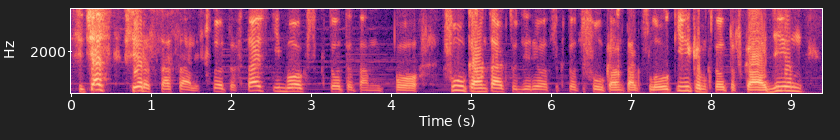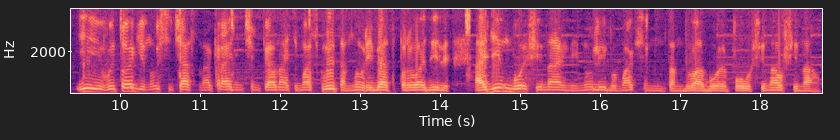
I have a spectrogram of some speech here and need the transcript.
Сейчас все рассосались. Кто-то в тайский бокс, кто-то там по full контакту дерется, кто-то full contact с лоу-киком, кто-то в К1. И в итоге, ну, сейчас на крайнем чемпионате Москвы, там, ну, ребята проводили один бой финальный, ну, либо максимум там два боя, полуфинал, финал.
